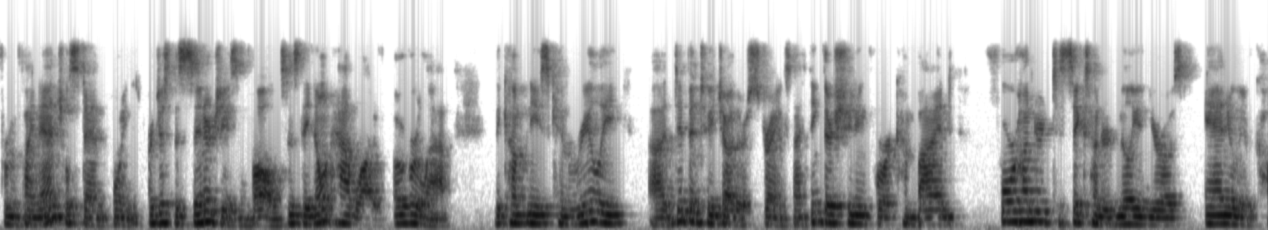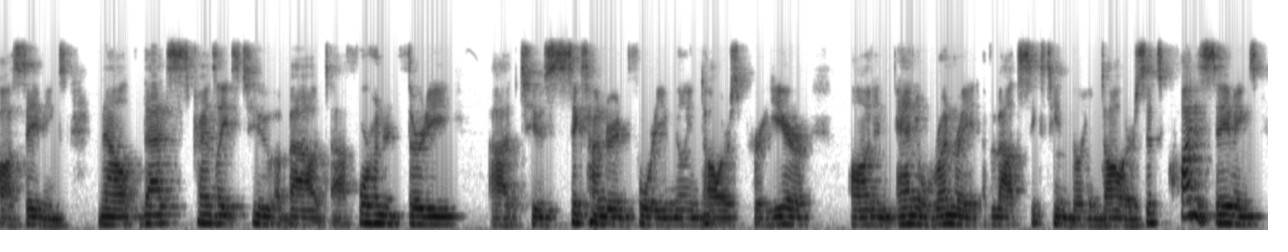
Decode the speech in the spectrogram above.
from a financial standpoint are just the synergies involved. Since they don't have a lot of overlap, the companies can really uh, dip into each other's strengths. And I think they're shooting for a combined 400 to 600 million euros annually of cost savings. Now, that translates to about uh, 430 uh, to 640 million dollars per year on an annual run rate of about 16 billion dollars. So it's quite a savings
